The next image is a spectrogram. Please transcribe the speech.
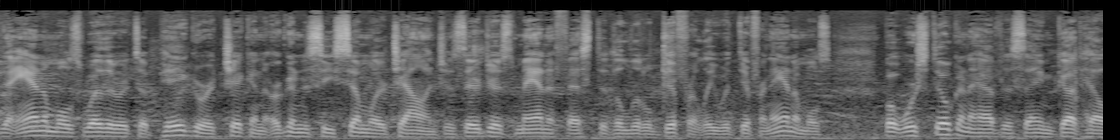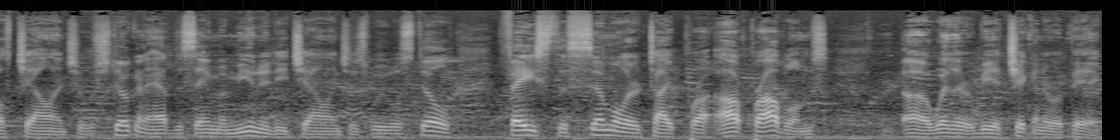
the animals, whether it's a pig or a chicken, are going to see similar challenges. They're just manifested a little differently with different animals, but we're still going to have the same gut health challenge. We're still going to have the same immunity challenges. We will still face the similar type pro- uh, problems, uh, whether it be a chicken or a pig.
